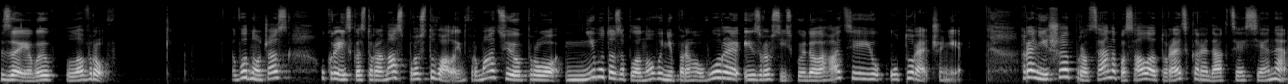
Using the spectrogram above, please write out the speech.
заявив Лавров. Водночас українська сторона спростувала інформацію про нібито заплановані переговори із російською делегацією у Туреччині. Раніше про це написала турецька редакція CNN.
